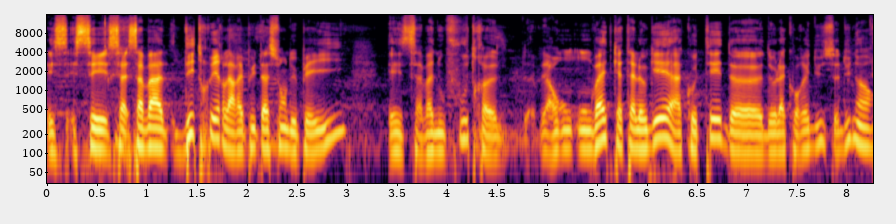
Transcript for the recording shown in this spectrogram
Et ça va détruire la réputation du pays et ça va nous foutre. euh, On, va être catalogué à côté de, la Corée du, Nord.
